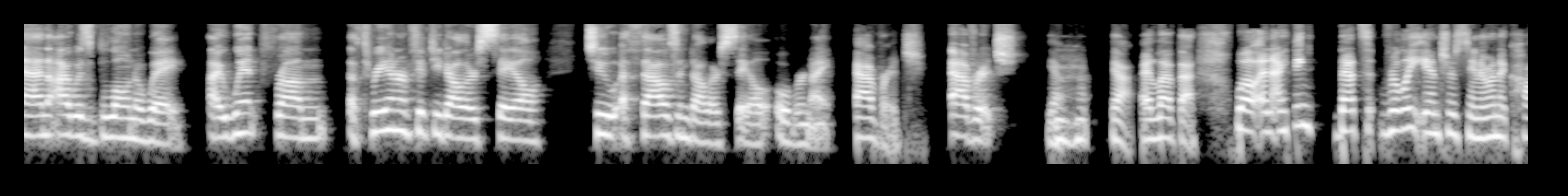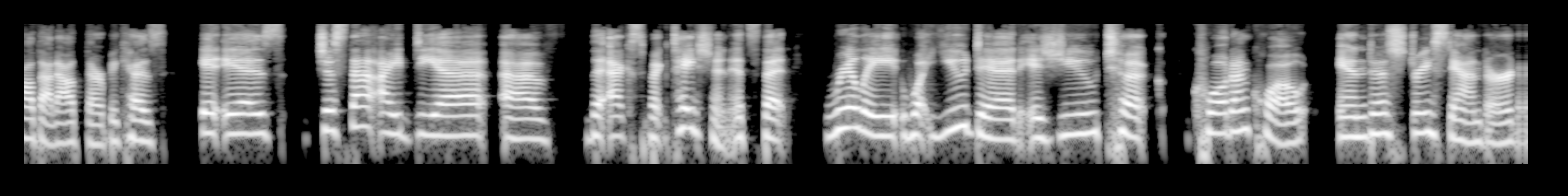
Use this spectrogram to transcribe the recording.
And I was blown away. I went from a $350 sale to a $1,000 sale overnight. Average. Average. Yeah. Mm-hmm. Yeah. I love that. Well, and I think that's really interesting. I want to call that out there because it is just that idea of the expectation. It's that really what you did is you took quote unquote industry standard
